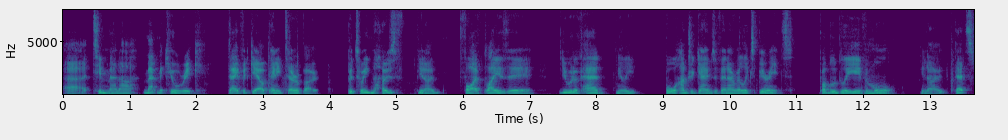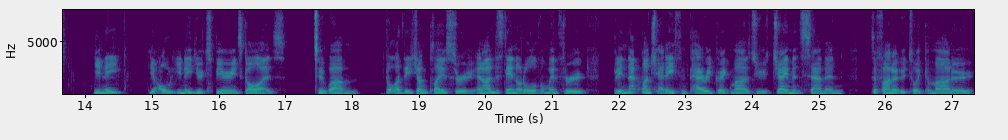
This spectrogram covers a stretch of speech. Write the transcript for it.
uh, Tim Mannah, Matt McKilrick, David Gower, Peni Terepo. Between those, you know, five players there, you would have had nearly 400 games of NRL experience, probably even more. You know, that's you need your old, you need your experienced guys to um, guide these young players through. And I understand not all of them went through, but in that bunch you had Ethan Parry, Greg Marzhew, Jaeman Salmon, Stefano Utoikamanu,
